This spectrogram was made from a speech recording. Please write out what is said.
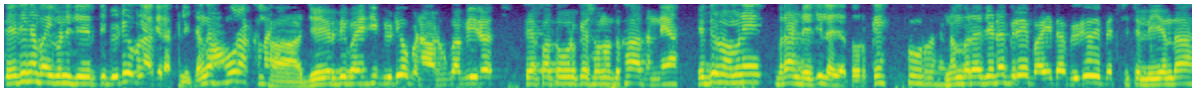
ਤੇ ਇਹਦੀ ਨਾ ਬਾਈ ਬਣੇ ਜੇਰ ਦੀ ਵੀਡੀਓ ਬਣਾ ਕੇ ਰੱਖ ਲਈ ਚੰਗਾ। ਹਾਂ ਉਹ ਰੱਖ ਲੈ ਹਾਂ ਜੇਰ ਦੀ ਬਾਈ ਜੀ ਵੀਡੀਓ ਬਣਾ ਲੂਗਾ ਵੀਰ ਤੇ ਆਪਾਂ ਤੋਰ ਕੇ ਤੁਹਾਨੂੰ ਦਿਖਾ ਦਿੰਨੇ ਆ। ਇਧਰ ਨੂੰ ਆਪਣੇ ਬਰਾਂਡੇ 'ਚ ਹੀ ਲੈ ਜਾ ਤੋਰ ਕੇ। ਤੋਰ ਨੰਬਰ ਹੈ ਜਿਹੜਾ ਵੀਰੇ ਬਾਈ ਦਾ ਵੀਡੀਓ ਦੇ ਵਿੱਚ ਚੱਲੀ ਜਾਂਦਾ।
